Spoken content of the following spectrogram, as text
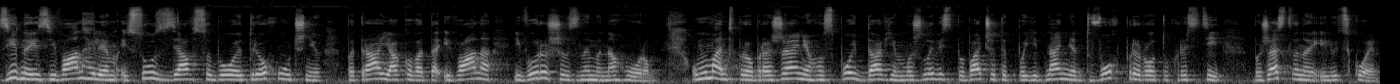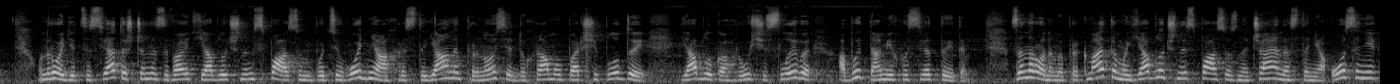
Згідно із Євангелієм, Ісус взяв з собою трьох учнів Петра, Якова та Івана і вирушив з ними на гору. У момент преображення Господь дав їм можливість побачити поєднання двох природ у Христі божественної і людської. У народі це свято ще називають яблучним спасом, бо цього дня християни приносять до храму перші плоди яблука, груші, сливи, аби там їх освятити. За народними прикметами, яблучний спас означає настання осені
